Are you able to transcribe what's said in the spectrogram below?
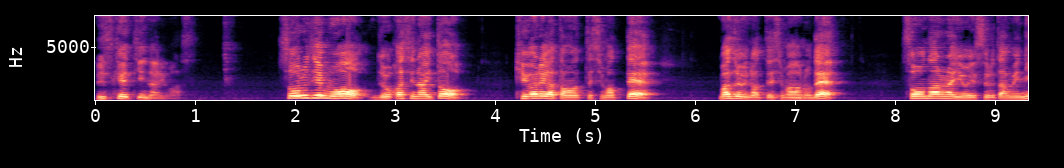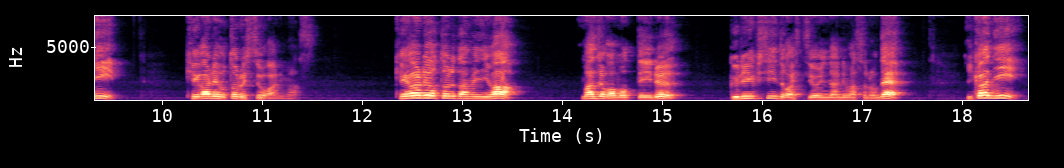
リスケッチになります。ソウルジェムを浄化しないと、汚れが溜まってしまって、魔女になってしまうので、そうならないようにするために、汚れを取る必要があります。汚れを取るためには、魔女が持っているグリーフシードが必要になりますので、いかに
